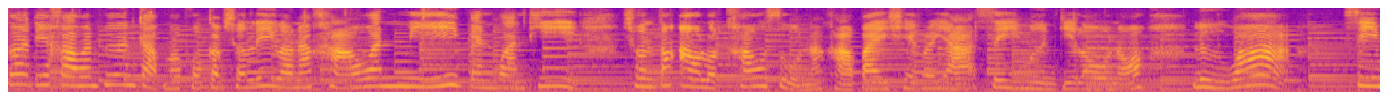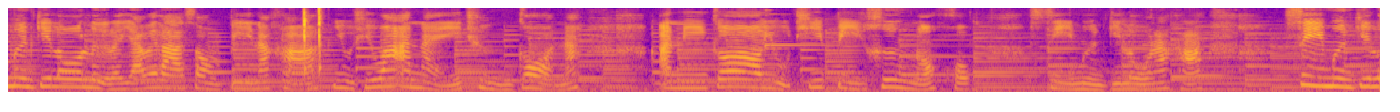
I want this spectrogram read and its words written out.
สวัสดีค่ะเพื่อนๆกลับมาพบกับชอรี่แล้วนะคะ วันนี้เป็นวันที่ชนต้องเอารถเข้าศูนย์นะคะ ไปเช็คระยะ 40,000 กิโลเนาะหรือว่า 40,000 กิโลหรือระยะเวลา 2 ปีนะคะ อยู่ที่ว่าอันไหนถึงก่อนนะ อันนี้ก็อยู่ที่ปีครึ่งเนาะครบ 40,000 กิโลนะคะ 40,000 กิโล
